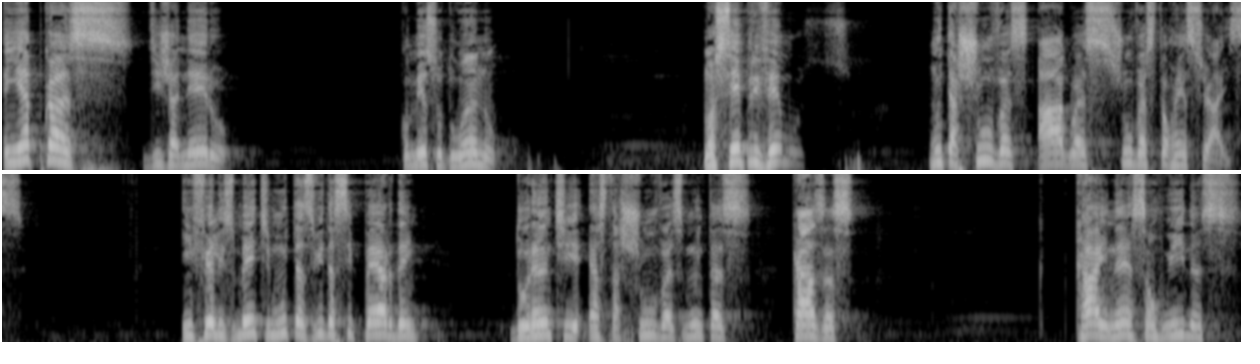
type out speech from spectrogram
Em épocas de janeiro, começo do ano, nós sempre vemos muitas chuvas, águas, chuvas torrenciais. Infelizmente, muitas vidas se perdem durante estas chuvas, muitas casas caem, né, são ruínas.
